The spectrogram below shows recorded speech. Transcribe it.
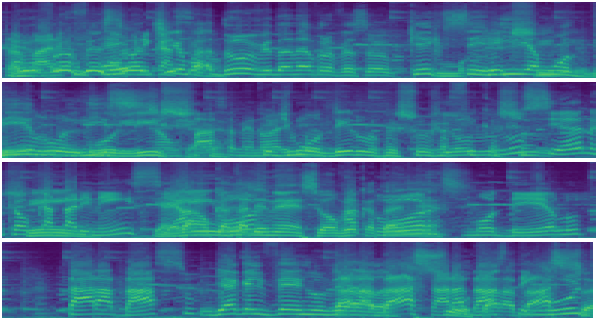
trabalha o professor tinha uma dúvida, né, professor? O que, que seria que modelo holístico? Não faço a menor de modelo pessoa já E o fica assim. Luciano, que é o Sim. catarinense, aí, Ah, o ator, catarinense, o ator, catarinense. modelo, taradaço. Onde é que ele fez novela? Taradaço, Taradaço, tem taradaço, nudes,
